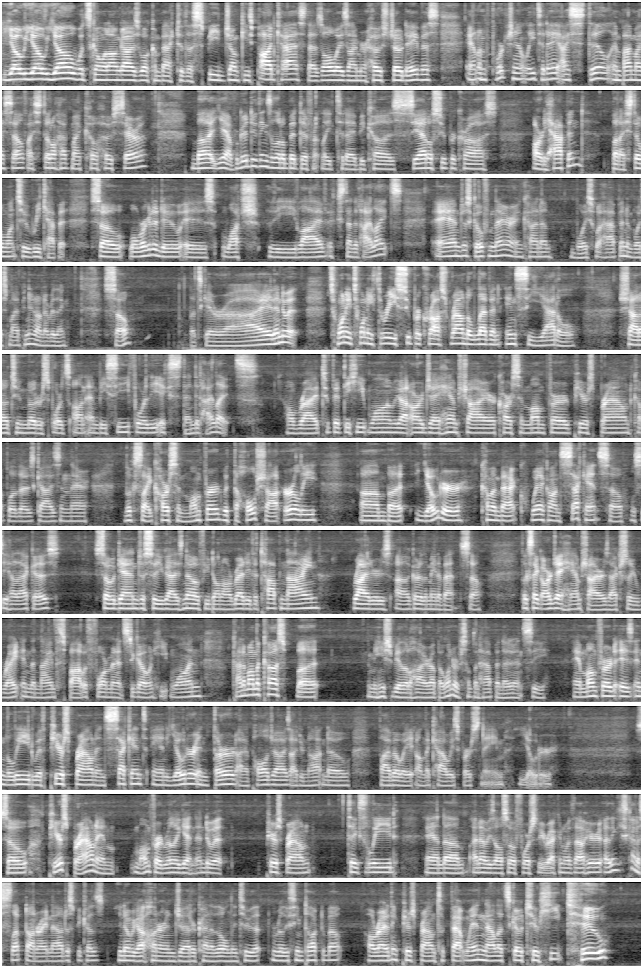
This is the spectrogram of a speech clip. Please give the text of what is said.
Yo, yo, yo, what's going on, guys? Welcome back to the Speed Junkies podcast. As always, I'm your host, Joe Davis. And unfortunately, today I still am by myself. I still don't have my co host, Sarah. But yeah, we're going to do things a little bit differently today because Seattle Supercross already happened, but I still want to recap it. So, what we're going to do is watch the live extended highlights and just go from there and kind of voice what happened and voice my opinion on everything. So let's get right into it. 2023 Supercross Round 11 in Seattle. Shout out to Motorsports on NBC for the extended highlights. All right, 250 Heat 1. We got RJ Hampshire, Carson Mumford, Pierce Brown, a couple of those guys in there. Looks like Carson Mumford with the hole shot early, um, but Yoder coming back quick on second, so we'll see how that goes. So again, just so you guys know, if you don't already, the top nine riders uh, go to the main event. So looks like RJ Hampshire is actually right in the ninth spot with four minutes to go in Heat One, kind of on the cusp, but I mean he should be a little higher up. I wonder if something happened I didn't see. And Mumford is in the lead with Pierce Brown in second and Yoder in third. I apologize, I do not know 508 on the Cowie's first name, Yoder. So Pierce Brown and Mumford really getting into it. Pierce Brown takes the lead, and um, I know he's also a force to be reckoned with out here. I think he's kind of slept on right now just because, you know, we got Hunter and Jett are kind of the only two that really seem talked about. All right, I think Pierce Brown took that win. Now let's go to Heat 2.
